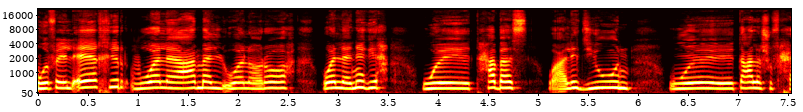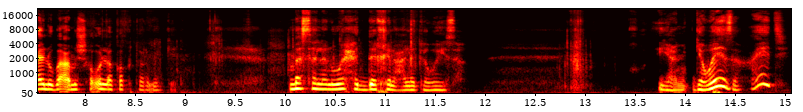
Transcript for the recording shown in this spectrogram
وفي الآخر ولا عمل ولا راح ولا نجح واتحبس وعليه ديون وتعالى شوف حاله بقى مش هقولك أكتر من كده. مثلا واحد داخل على جوازة. يعني جوازة عادي.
